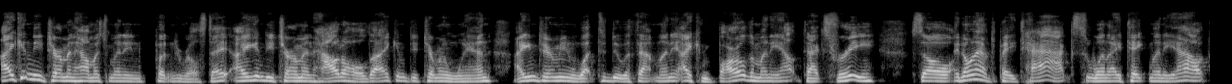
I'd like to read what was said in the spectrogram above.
I can determine how much money to put into real estate. I can determine how to hold it. I can determine when. I can determine what to do with that money. I can borrow the money out tax free. So I don't have to pay tax when I take money out.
